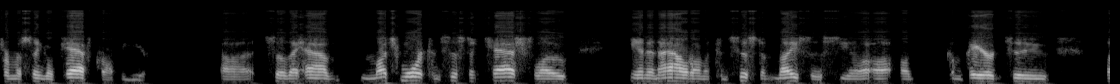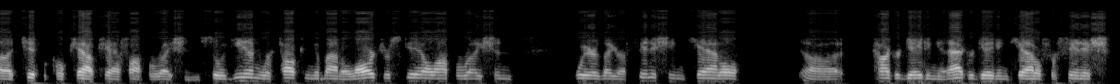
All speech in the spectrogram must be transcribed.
from a single calf crop a year. Uh, so they have much more consistent cash flow in and out on a consistent basis, you know, uh, uh, compared to uh, typical cow-calf operations. So again, we're talking about a larger scale operation where they are finishing cattle, uh, congregating and aggregating cattle for finish,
